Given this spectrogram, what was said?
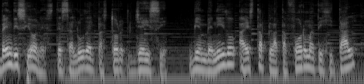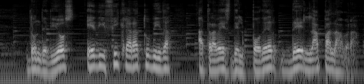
Bendiciones, te saluda el pastor JC. Bienvenido a esta plataforma digital donde Dios edificará tu vida a través del poder de la palabra.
